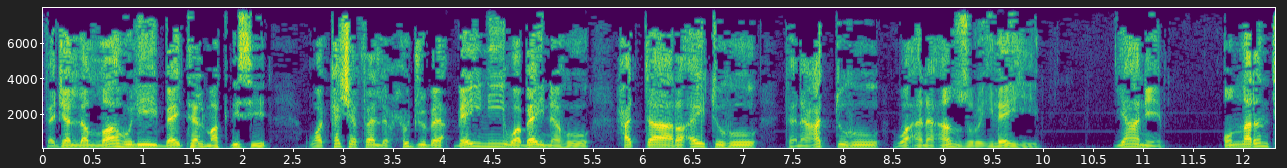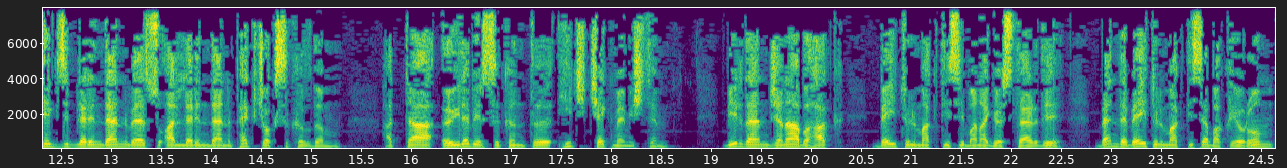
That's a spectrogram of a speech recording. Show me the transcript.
Fecellallahu li Beytel Makdisi ve keşefel hucube beyni ve beynehu hatta ra'aytuhu ve ana anzuru ileyhi." Yani onların tekziplerinden ve suallerinden pek çok sıkıldım. Hatta öyle bir sıkıntı hiç çekmemiştim. Birden Cenabı Hak Beytül Makdis'i bana gösterdi. Ben de Beytül Makdis'e bakıyorum,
